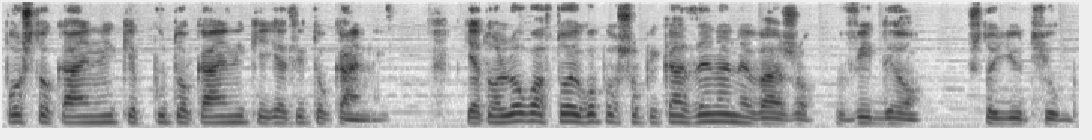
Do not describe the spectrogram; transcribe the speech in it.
πώς το κάνει και πού το κάνει και γιατί το κάνει. Για τον λόγο αυτό εγώ προσωπικά δεν ανεβάζω βίντεο στο YouTube.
